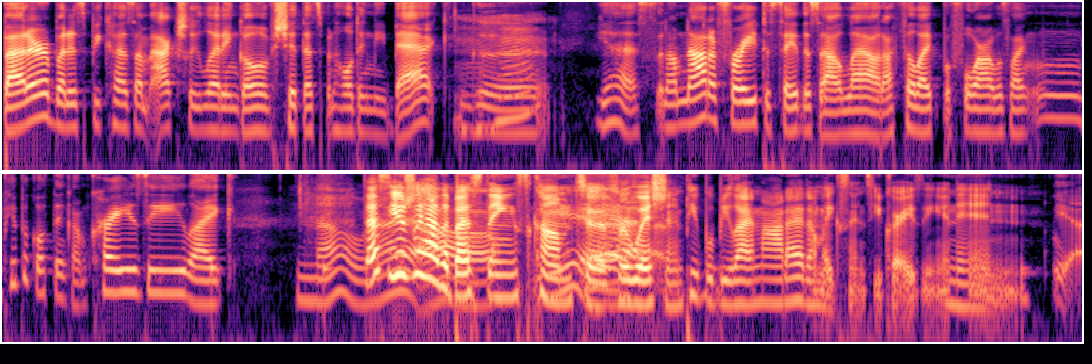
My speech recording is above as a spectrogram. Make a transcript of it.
better, but it's because I'm actually letting go of shit that's been holding me back. Good. Yes, and I'm not afraid to say this out loud. I feel like before I was like, mm, people gonna think I'm crazy. Like, No, That's usually at how the best things come to fruition. People be like, "Nah, that don't make sense. You crazy." And then yeah,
